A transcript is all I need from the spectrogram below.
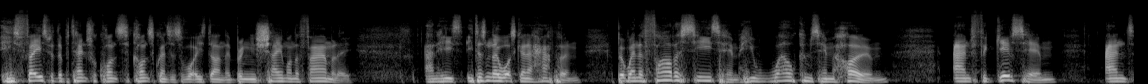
he's faced with the potential consequences of what he's done. They're bringing shame on the family. And he's, he doesn't know what's going to happen. But when the father sees him, he welcomes him home and forgives him and,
